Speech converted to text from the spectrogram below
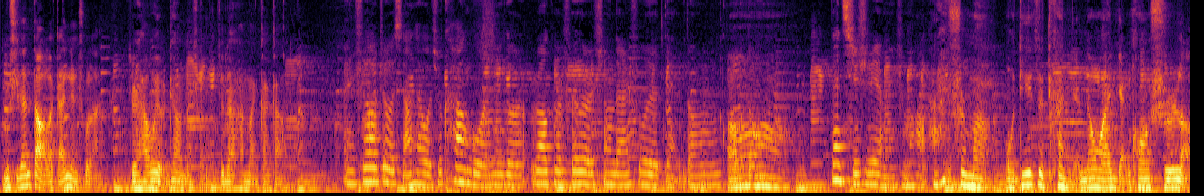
你们时间到了，赶紧出来，就是还会有这样的声音，觉得还蛮尴尬的。你说到这，我想起来我去看过那个 Rockefeller 圣诞树的点灯活动，但其实也没什么好看的。是吗？我第一次看点灯，我还眼眶湿了。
